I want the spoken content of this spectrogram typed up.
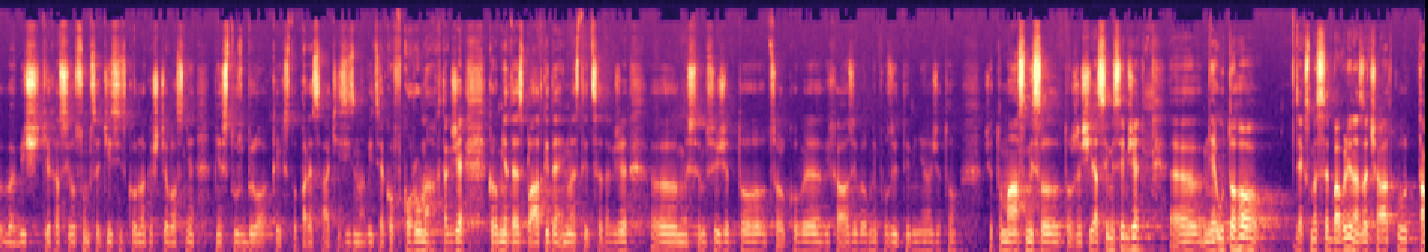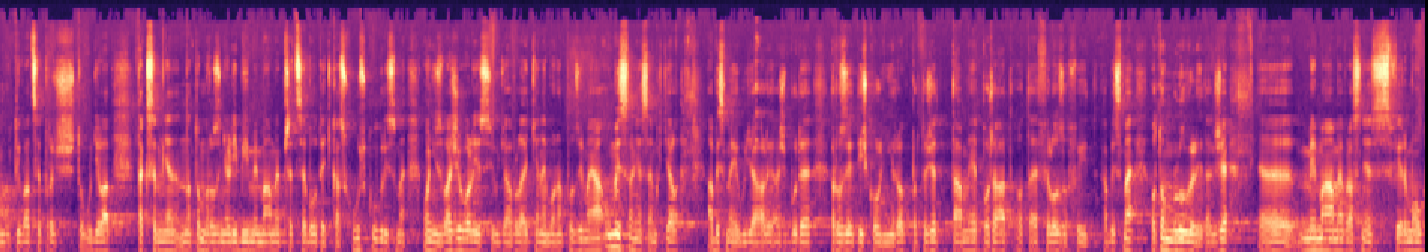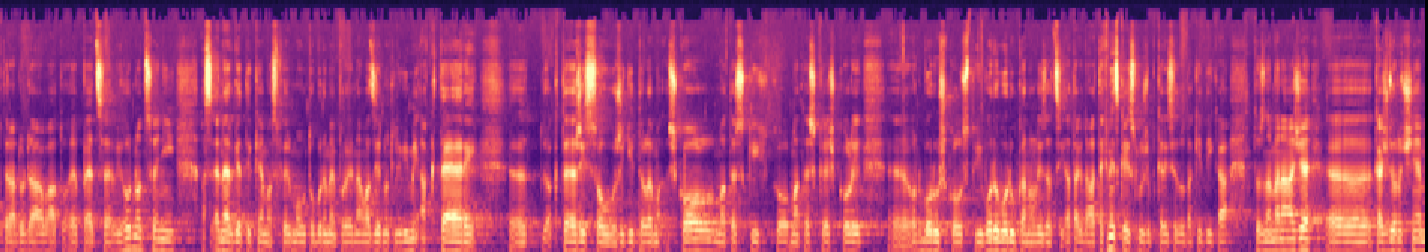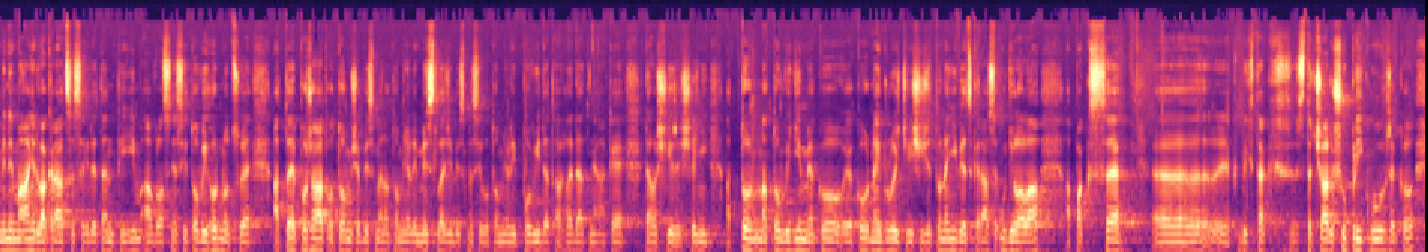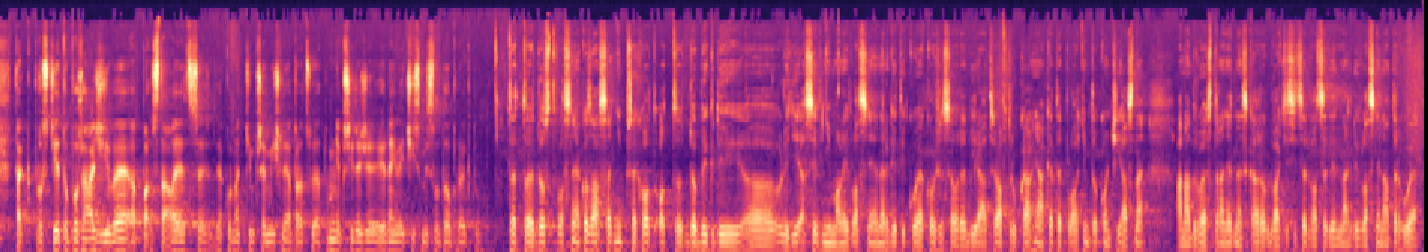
ve výši těch asi 800 tisíc korun, tak ještě vlastně městu zbylo jakých 150 tisíc navíc jako v korunách, takže kromě té splátky té investice, takže uh, myslím si, že to celkově vychází velmi pozitivně a že to, že to má smysl to řešit. Já si myslím, že uh, mě u toho jak jsme se bavili na začátku, ta motivace, proč to udělat, tak se mně na tom hrozně líbí. My máme před sebou teďka schůzku, kdy jsme oni zvažovali, jestli udělat v létě nebo na podzim. A já umyslně jsem chtěl, aby jsme ji udělali, až bude rozjetý školní rok, protože tam je pořád o té filozofii, aby jsme o tom mluvili. Takže eh, my máme vlastně s firmou, která dodává to EPC vyhodnocení a s energetikem a s firmou to budeme projednávat s jednotlivými aktéry. Eh, aktéři jsou ředitele škol, škol, mateřských, mateřské školy, eh, odboru školství, vodovodu, kanalizací a tak dále, technických služeb, který se to taky týká. To znamená, že eh, každoročně minimálně dvakrát se sejde ten tým a vlastně si to vyhodnocuje. A to je pořád o tom, že bychom na to měli myslet, že bychom si o tom měli povídat a hledat nějaké další řešení. A to na tom vidím jako, jako nejdůležitější, že to není věc, která se udělala a pak se, eh, jak bych tak strčila do šuplíku, řekl, tak prostě je to pořád živé a stále se jako nad tím přemýšlí a pracuje. A to mně přijde, že je největší smysl toho projektu. To, to je dost vlastně jako zásadní přechod od doby, kdy uh, lidi asi vnímali vlastně energetiku jako, že se odebírá třeba v trubkách nějaké teplo a tím to končí hasne. A na druhé straně dneska rok 2021, kdy vlastně na trhu je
